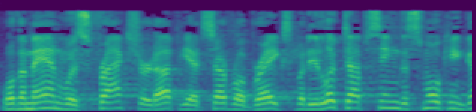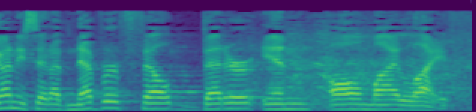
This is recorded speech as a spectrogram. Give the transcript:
Well, the man was fractured up. He had several breaks, but he looked up seeing the smoking gun. He said, I've never felt better in all my life.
